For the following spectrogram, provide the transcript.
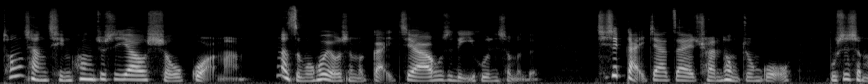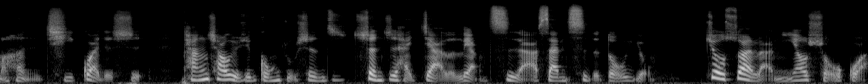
通常情况就是要守寡嘛。那怎么会有什么改嫁或是离婚什么的？其实改嫁在传统中国不是什么很奇怪的事。唐朝有些公主甚至甚至还嫁了两次啊、三次的都有。就算啦，你要守寡，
